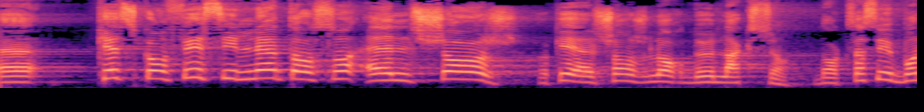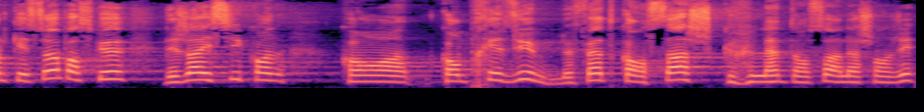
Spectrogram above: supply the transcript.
Euh, Qu'est-ce qu'on fait si l'intention, elle change? Ok, elle change lors de l'action. Donc ça, c'est une bonne question parce que déjà ici, qu'on présume, le fait qu'on sache que l'intention, elle a changé,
